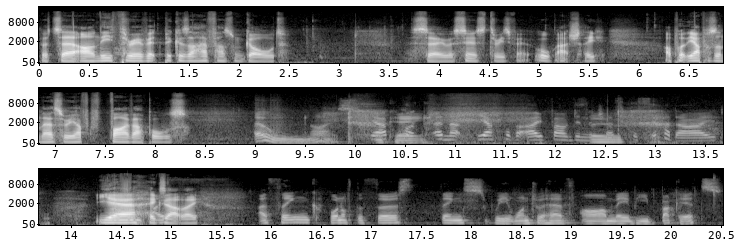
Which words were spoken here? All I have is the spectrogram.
But uh, I'll need three of it because I have found some gold. So as soon as three's oh, actually, I'll put the apples on there so we have five apples. Oh, nice. Yeah, okay. put, and that's the apple that I found in the chest Food. because Sipper died. Yeah, I- exactly. I think one of the first things we want to have are maybe buckets.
